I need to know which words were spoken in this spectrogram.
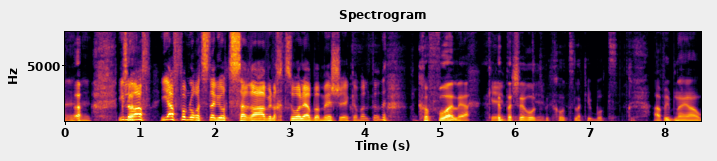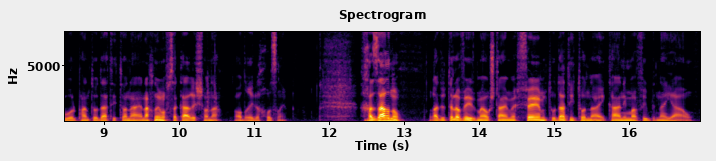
היא, לא אף, היא אף פעם לא רצתה להיות שרה ולחצו עליה במשק, אבל אתה יודע. כפו עליה כן, את השירות כן, מחוץ לקיבוץ. אבי בניהו, באולפן תעודת עיתונאי. אנחנו עם הפסקה ראשונה, עוד רגע חוזרים. חזרנו, רדיו תל אביב, 102 FM, תעודת עיתונאי, כאן עם אבי בניהו.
